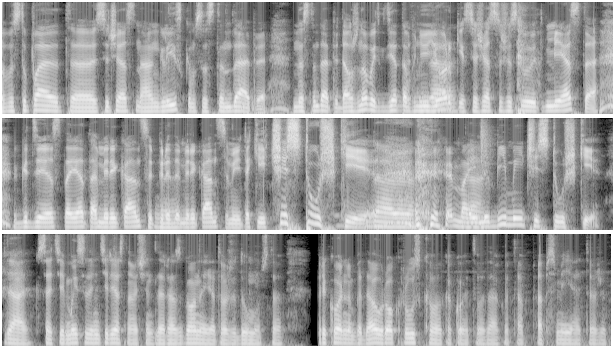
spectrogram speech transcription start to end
выступают э, сейчас на английском со стендапе. На стендапе должно быть где-то в Нью-Йорке сейчас существует место, где стоят американцы перед американцами и такие да. Мои любимые частушки. Да, кстати, мысль интересная очень для разгона. Я тоже думал, что прикольно бы, да, урок русского какой-то вот так вот об- обсмеять тоже.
